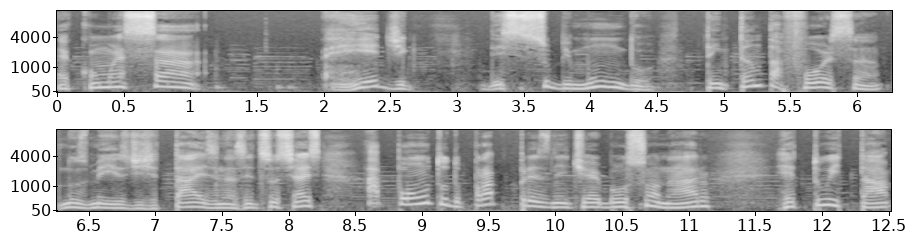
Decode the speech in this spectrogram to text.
é como essa rede desse submundo tem tanta força nos meios digitais e nas redes sociais, a ponto do próprio presidente Jair Bolsonaro retuitar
